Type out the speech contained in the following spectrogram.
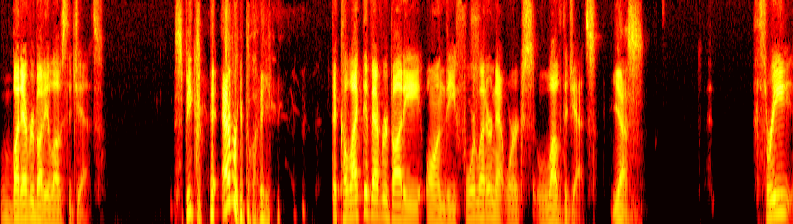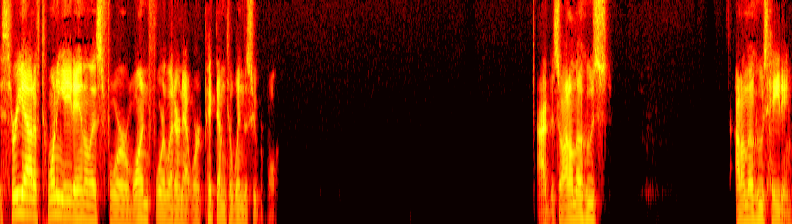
but everybody loves the Jets. Speak everybody. The collective everybody on the four letter networks love the Jets. Yes. Three three out of twenty eight analysts for one four letter network picked them to win the Super Bowl. I, so I don't know who's I don't know who's hating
